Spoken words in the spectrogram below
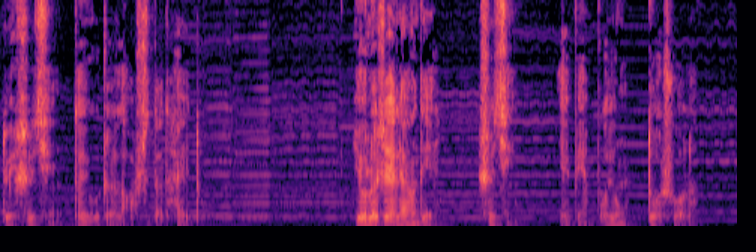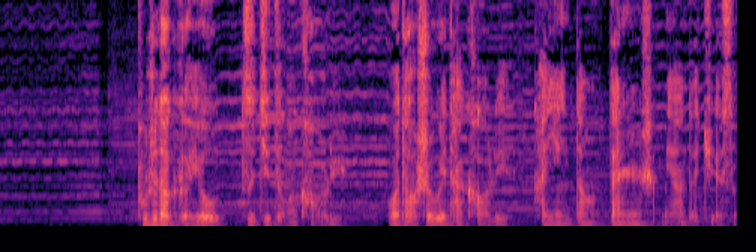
对事情都有着老实的态度。有了这两点，事情也便不用多说了。不知道葛优自己怎么考虑，我倒是为他考虑，他应当担任什么样的角色。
